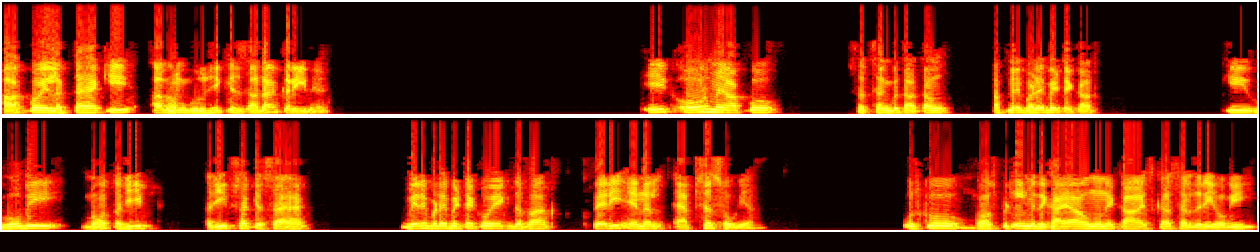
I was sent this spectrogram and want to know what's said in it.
आपको ये लगता है कि अब हम गुरु जी के ज़्यादा करीब हैं। एक और मैं आपको सत्संग बताता हूँ, अपने बड़े बेटे का, कि वो भी बहुत अजीब अजीब सा किस्सा है। मेरे बड़े बेटे को एक दफ़ा पेरी एनल एप्सेस हो गया। उसको हॉस्पिटल में दिखाया, उन्होंने कहा, इसका सर्जरी होगी।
